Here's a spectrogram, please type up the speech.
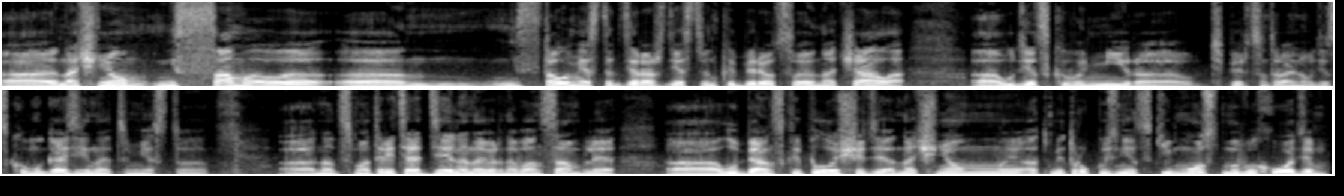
А, начнем не с самого, а, не с того места, где Рождественка берет свое начало, а, у детского мира, теперь центрального детского магазина, это место надо смотреть отдельно, наверное, в ансамбле э, Лубянской площади. Начнем мы от метро Кузнецкий мост. Мы выходим,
